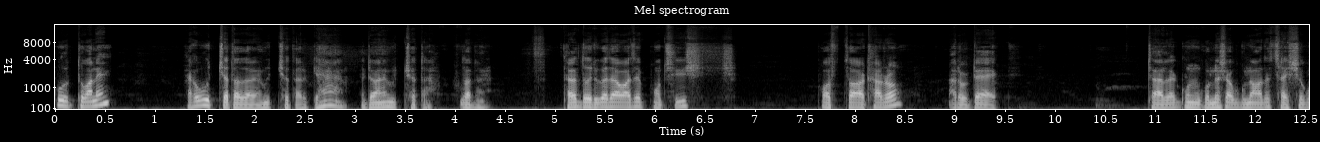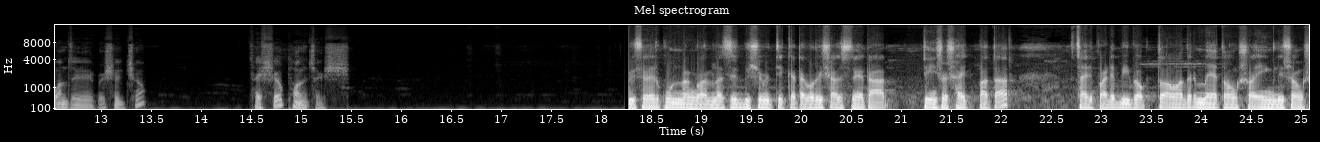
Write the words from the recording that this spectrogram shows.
পুরুত্ব মানে এখন উচ্চতা ধরেন, উচ্চতা আর কি হ্যাঁ? এটা মানে উচ্চতা ধরেন। তাহলে দৈর্ঘ্য দেওয়া আছে পঁচিশ প্রস্থ আঠারো, আর ওটা এক। তাহলে গুণ করলে সবগুলো আমাদের চারশো পঞ্চাশ যাবে সহ্য চারশো পঞ্চাশ। বিষয়ের পূর্ণাঙ্গ অ্যানালাইসিস বিশ্বভিত্তিক ক্যাটাগরি সাজেশন এটা তিনশো ষাট পাতার চার বিভক্ত আমাদের ম্যাথ অংশ, ইংলিশ অংশ,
